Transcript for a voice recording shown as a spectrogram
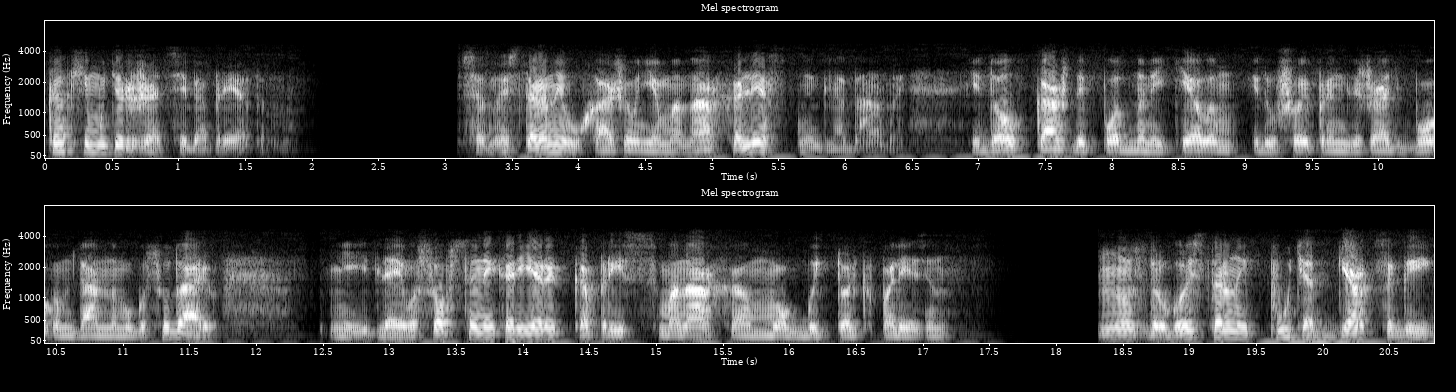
как ему держать себя при этом. С одной стороны, ухаживание монарха лестны для дамы, и долг каждый подданный телом и душой принадлежать Богом данному государю — и для его собственной карьеры каприз монарха мог быть только полезен. Но, с другой стороны, путь от герцога и к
